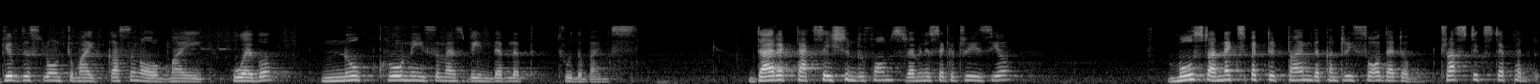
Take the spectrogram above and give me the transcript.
give this loan to my cousin or my whoever. No cronyism has been developed through the banks. Direct taxation reforms, Revenue Secretary is here. Most unexpected time, the country saw that a drastic step had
